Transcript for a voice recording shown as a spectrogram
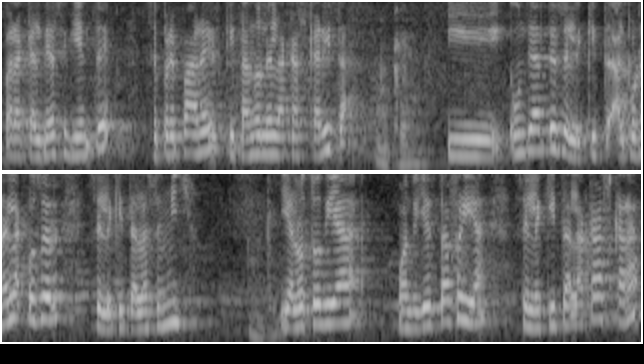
para que al día siguiente se prepare quitándole la cascarita. Okay. Y un día antes se le quita, al ponerla a cocer, se le quita la semilla. Y al otro día, cuando ya está fría, se le quita la cáscara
